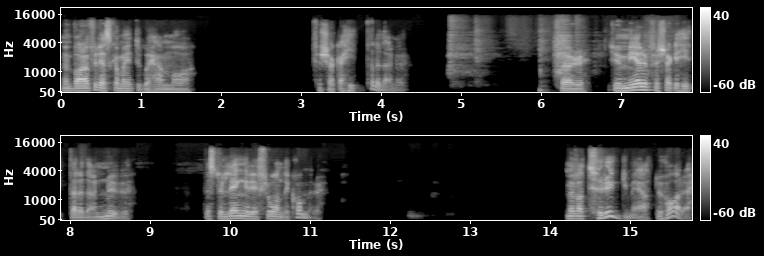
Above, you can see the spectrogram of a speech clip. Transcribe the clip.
Men bara för det ska man inte gå hem och försöka hitta det där nu. För ju mer du försöker hitta det där nu, desto längre ifrån det kommer du. Men var trygg med att du har det.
